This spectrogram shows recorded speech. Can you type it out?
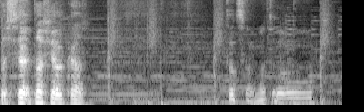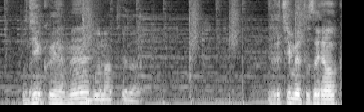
To się, to się okaże. To co, no to... Dziękujemy. Było na tyle. Wrócimy tu za rok.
